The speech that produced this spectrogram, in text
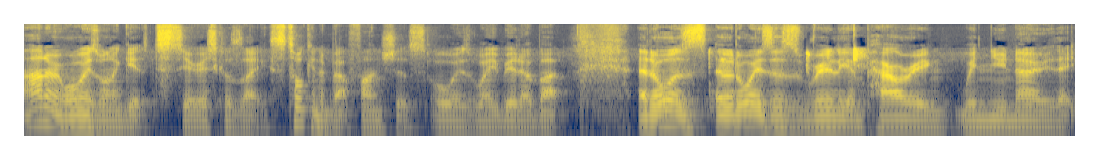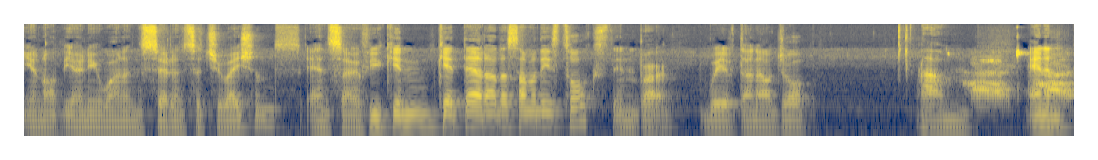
I don't always want to get serious because like it's talking about fun shit's always way better, but it always it always is really empowering when you know that you're not the only one in certain situations, and so if you can get that out of some of these talks, then bro, we have done our job. Um, and um,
